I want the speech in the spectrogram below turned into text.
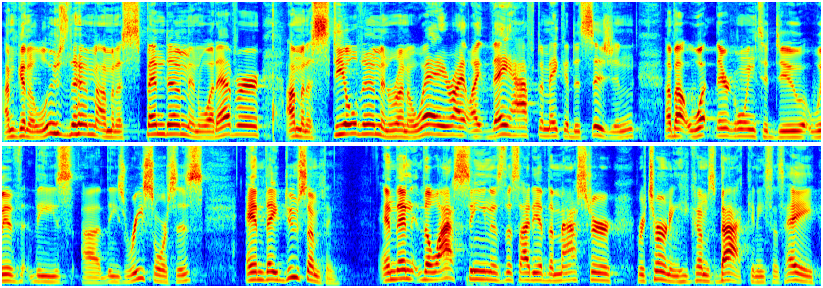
I'm to lose them, I'm to spend them and whatever, I'm going to steal them and run away, right? Like they have to make a decision about what they're going to do with these, uh, these resources, and they do something. And then the last scene is this idea of the master returning. He comes back and he says, Hey,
